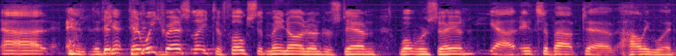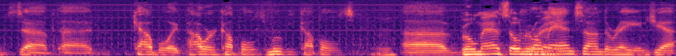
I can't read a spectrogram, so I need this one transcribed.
uh, the Can, can we translate to folks that may not understand what we're saying? Yeah, it's about uh, Hollywood's uh, uh, cowboy power couples, movie couples, uh, Romance on the range. romance on the range. Yeah,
